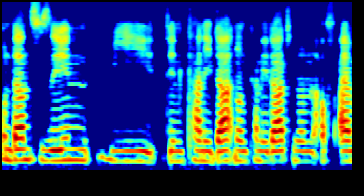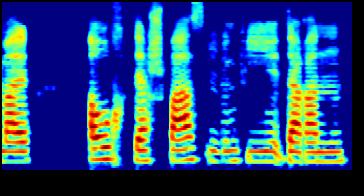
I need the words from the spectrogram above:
Und dann zu sehen, wie den Kandidaten und Kandidatinnen auf einmal auch der Spaß irgendwie daran,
